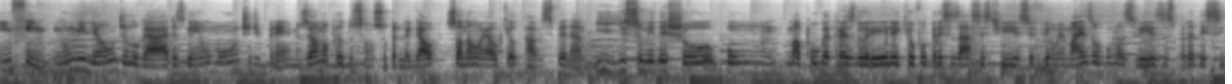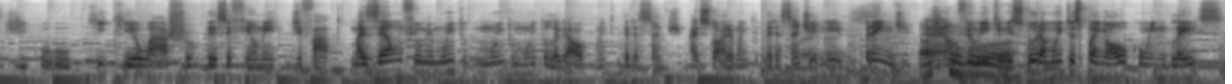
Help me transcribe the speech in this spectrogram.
enfim, em um milhão de lugares, ganhou um monte de prêmios. É uma produção super legal, só não é o que eu tava esperando. E isso me deixou com uma pulga atrás da orelha que eu vou precisar assistir esse filme mais algumas vezes para decidir o, o que que eu acho desse filme de fato. Mas é um filme muito, muito, muito legal, muito interessante. A história é muito interessante e prende. É um filme vou- que mistura muito espanhol com inglês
